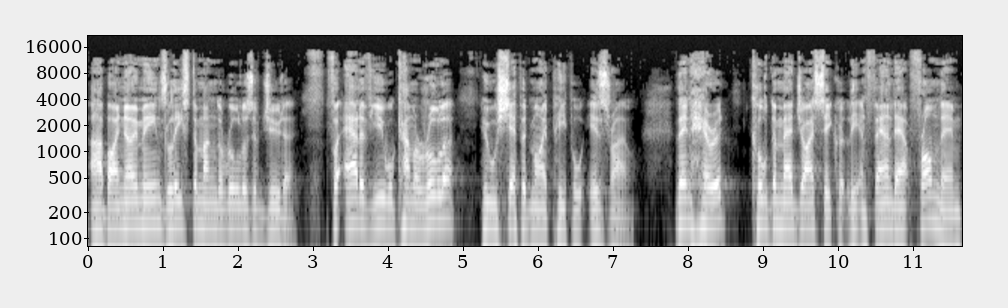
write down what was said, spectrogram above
are by no means least among the rulers of Judah. For out of you will come a ruler who will shepherd my people Israel. Then Herod called the Magi secretly and found out from them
